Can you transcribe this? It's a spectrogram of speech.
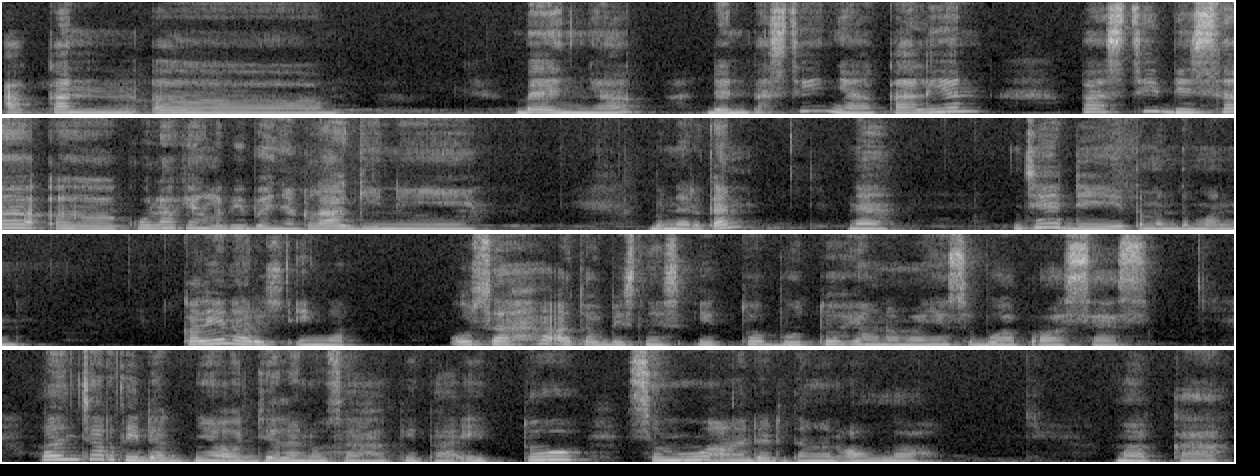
akan uh, banyak dan pastinya kalian pasti bisa uh, kulak yang lebih banyak lagi nih. Bener kan? Nah, jadi teman-teman, kalian harus ingat, usaha atau bisnis itu butuh yang namanya sebuah proses. Lancar tidaknya jalan usaha kita itu semua ada di tangan Allah. Maka,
